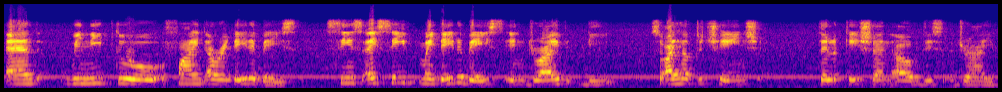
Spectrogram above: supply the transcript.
And we need to find our database. Since I saved my database in drive D so I have to change the location of this drive.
